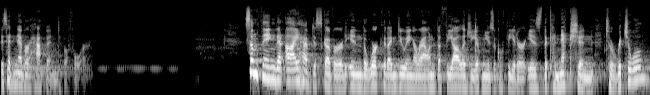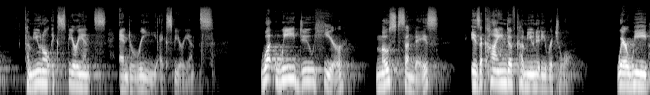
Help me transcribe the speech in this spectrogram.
This had never happened before. Something that I have discovered in the work that I'm doing around the theology of musical theater is the connection to ritual, communal experience, and re experience. What we do here most Sundays is a kind of community ritual where we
